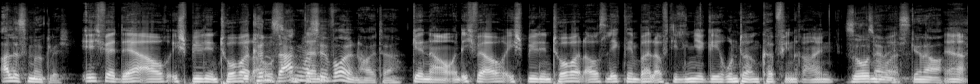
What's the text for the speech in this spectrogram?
alles möglich. ich wäre der auch, ich spiele den Torwart Wir können aus. sagen, was dann, wir wollen heute. Genau, und ich wäre auch, ich spiele den Torwart aus, leg den Ball auf die Linie, geh runter und köpf ihn rein. So Sowas. nämlich, genau. Ja.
